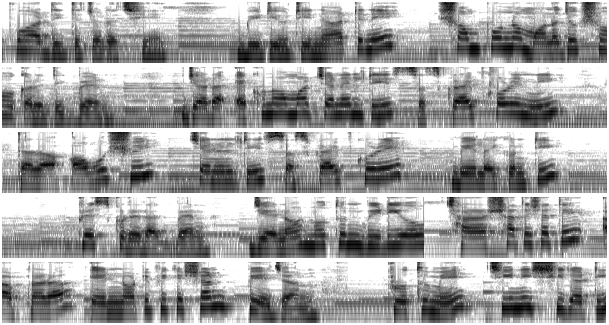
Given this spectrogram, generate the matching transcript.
উপহার দিতে চলেছি। ভিডিওটি না টেনে সম্পূর্ণ মনোযোগ সহকারে দেখবেন। যারা এখনও আমার চ্যানেলটি সাবস্ক্রাইব করেননি, তারা অবশ্যই চ্যানেলটি সাবস্ক্রাইব করে বেল আইকনটি প্রেস করে রাখবেন, যেন নতুন ভিডিও ছাড়ার সাথে সাথে আপনারা এর নোটিফিকেশন পেয়ে যান। প্রথমে চিনির শিরাটি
